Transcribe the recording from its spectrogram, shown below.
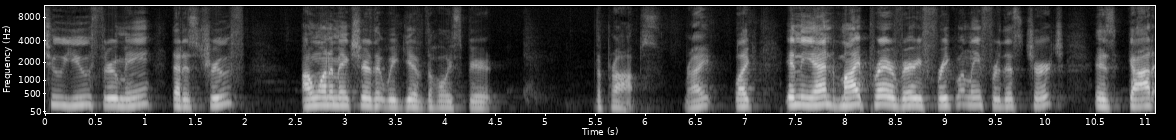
to you through me that is truth, I want to make sure that we give the Holy Spirit the props, right? Like in the end, my prayer very frequently for this church is God,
